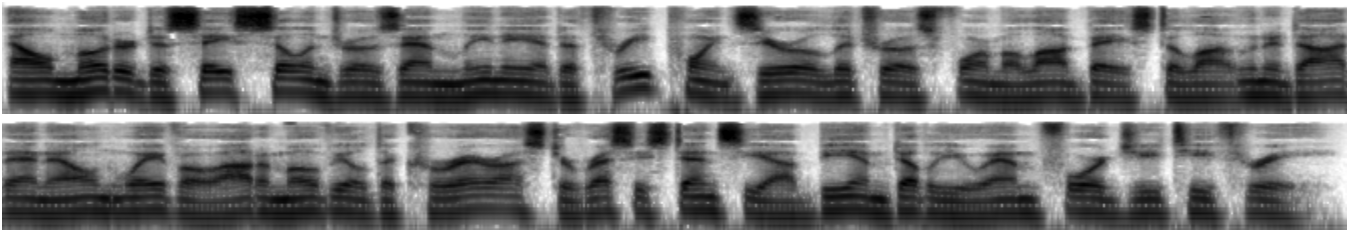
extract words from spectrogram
el motor de seis cilindros en línea de 3.0 litros forma la base de la unidad en el nuevo automóvil de carreras de resistencia BMW M4 GT3.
